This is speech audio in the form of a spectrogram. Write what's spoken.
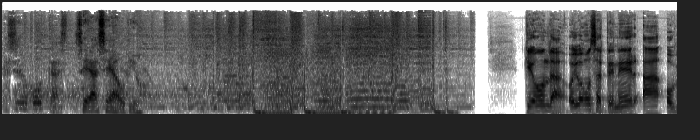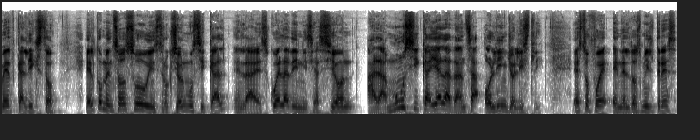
Casero Podcast se hace audio. ¿Qué onda? Hoy vamos a tener a Obed Calixto. Él comenzó su instrucción musical en la Escuela de Iniciación a la Música y a la Danza Olin Yolistli. Esto fue en el 2003.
